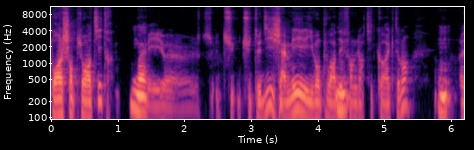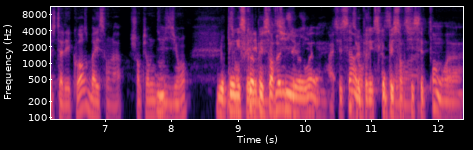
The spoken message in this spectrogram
pour un champion en titre. Mais euh, tu, te dis jamais ils vont pouvoir hmm. défendre leur titre correctement. Mm. Résultat des courses, bah, ils sont là, champions de hmm. division. Le périscope est sorti, euh, ouais, c'est ça, le périscope est sorti septembre.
